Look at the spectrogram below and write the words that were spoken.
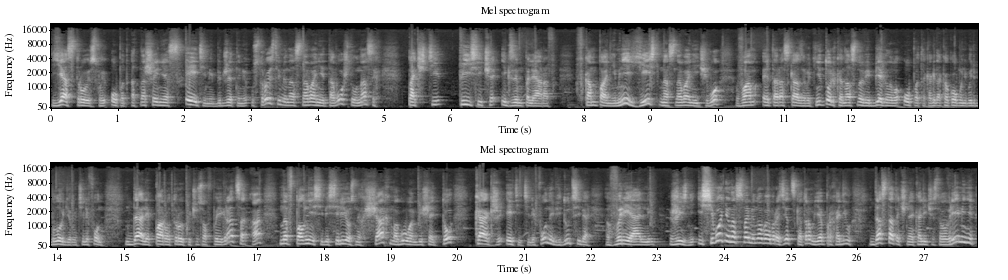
я строю свой опыт отношения с этими бюджетными устройствами на основании того, что у нас их почти тысяча экземпляров в компании. Мне есть на основании чего вам это рассказывать. Не только на основе беглого опыта, когда какому-нибудь блогеру телефон дали пару-тройку часов поиграться, а на вполне себе серьезных щах могу вам обещать то, как же эти телефоны ведут себя в реальной жизни. И сегодня у нас с вами новый образец, с которым я проходил достаточное количество времени.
